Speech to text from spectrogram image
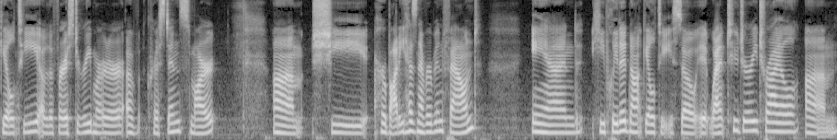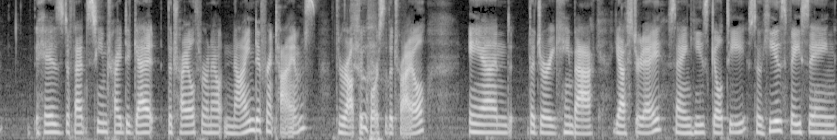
guilty of the first degree murder of Kristen Smart. Um, she her body has never been found and he pleaded not guilty. So it went to jury trial. Um, his defense team tried to get the trial thrown out nine different times throughout the course of the trial. And the jury came back yesterday saying he's guilty. So he is facing,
